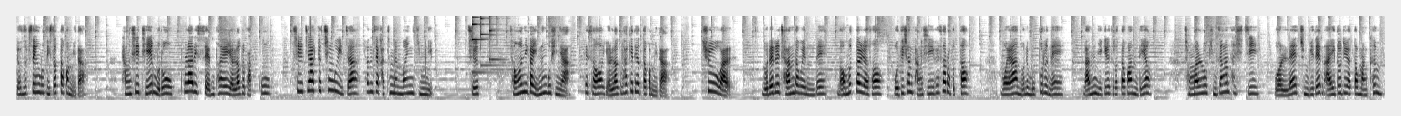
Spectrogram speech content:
연습생으로도 있었다고 합니다. 당시 DM으로 폴라리스 엔터에 연락을 받고 실제 학교 친구이자 현재 같은 멤버인 김립, 즉 정은이가 있는 곳이냐 해서 연락을 하게 되었다고 합니다. 추월 노래를 잘한다고 했는데 너무 떨려서 오디션 당시 회사로부터 뭐야 노래 못 부르네 라는 얘기를 들었다고 하는데요. 정말로 긴장한 탓이지 원래 준비된 아이돌이었던 만큼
